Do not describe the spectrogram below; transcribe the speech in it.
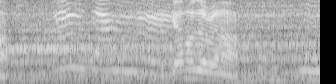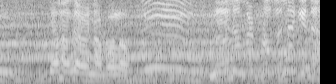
না। কেন যাবে না? কেন যাবে না? বলো? আমার ভালো লাগে না।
